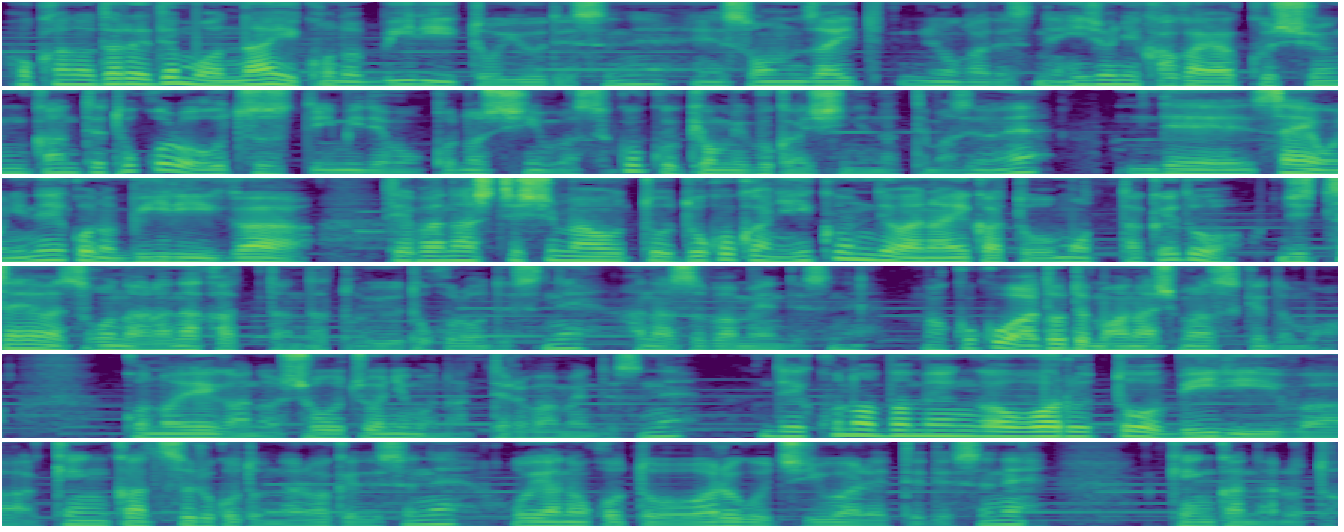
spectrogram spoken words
他の誰でもないこのビリーというですね、存在というのがですね、非常に輝く瞬間ってところを映すって意味でも、このシーンはすごく興味深いシーンになってますよね。で、最後にね、このビリーが手放してしまうとどこかに行くんではないかと思ったけど、実際はそうならなかったんだというところですね。話す場面ですね。まあ、ここは後でも話しますけども、この映画の象徴にもなってる場面ですね。で、この場面が終わると、ビリーは喧嘩することになるわけですね。親のことを悪口言われてですね、喧嘩になると。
